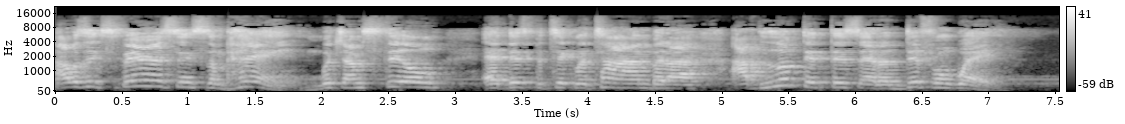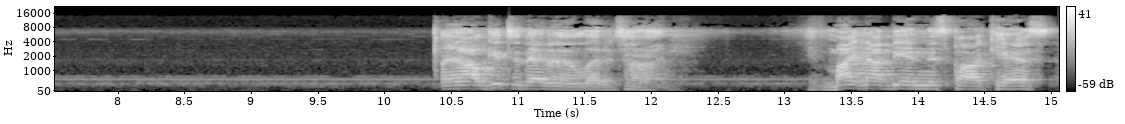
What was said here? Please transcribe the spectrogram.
I was experiencing some pain, which I'm still at this particular time, but I, I've looked at this at a different way. And I'll get to that at a later time. It might not be in this podcast,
